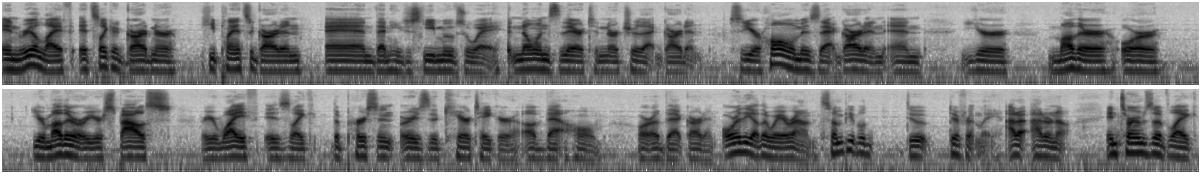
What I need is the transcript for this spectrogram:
in real life, it's like a gardener. He plants a garden and then he just he moves away. No one's there to nurture that garden. So your home is that garden and your mother or your mother or your spouse or your wife is like the person or is the caretaker of that home or of that garden or the other way around. Some people do it differently. I don't, I don't know. In terms of like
